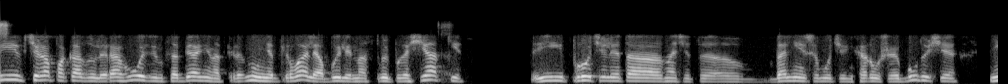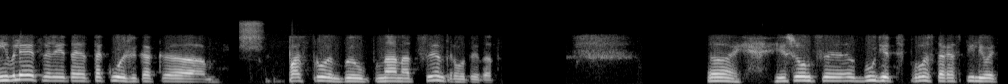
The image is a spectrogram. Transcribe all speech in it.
И вчера показывали Рогозин, Собянин, откры... ну, не открывали, а были на стройплощадке. И прочили это, значит, э, в дальнейшем очень хорошее будущее. Не является ли это такой же, как э, построен был наноцентр вот этот? Ой, и э, будет просто распиливать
